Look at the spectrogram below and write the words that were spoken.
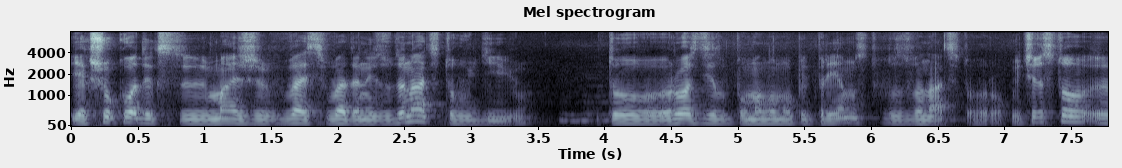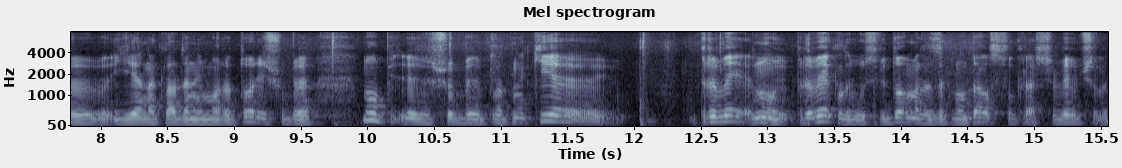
Якщо кодекс майже весь введений з 11 в дію, то розділ по малому підприємству з 2012 року. І через то е, є накладений мораторій, щоб, ну, е, щоб платники е, приви, ну, привикли, усвідомили законодавство, краще вивчили,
